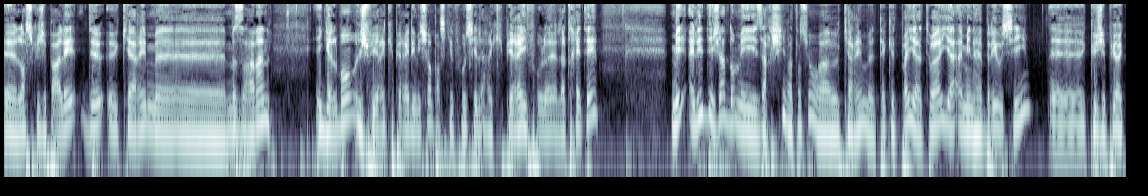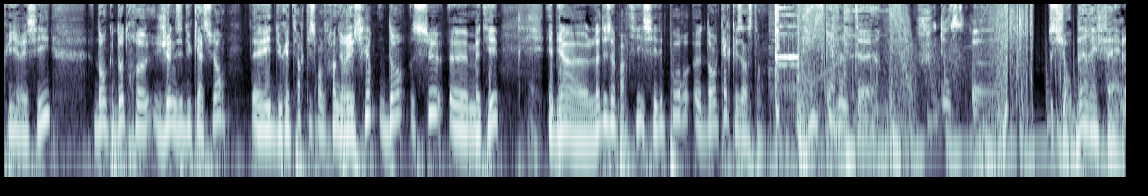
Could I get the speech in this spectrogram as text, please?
lorsque j'ai parlé de Karim Mazraran. Également, je vais récupérer l'émission parce qu'il faut aussi la récupérer, il faut la, la traiter. Mais elle est déjà dans mes archives. Attention, Karim, t'inquiète pas. Il y a toi, il y a Amin Habri aussi euh, que j'ai pu accueillir ici. Donc d'autres jeunes éducateurs, euh, éducateurs qui sont en train de réussir dans ce euh, métier. Eh bien, euh, la deuxième partie, c'est pour euh, dans quelques instants. Jusqu'à 20h. Fou de sport sur Beurre FM.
